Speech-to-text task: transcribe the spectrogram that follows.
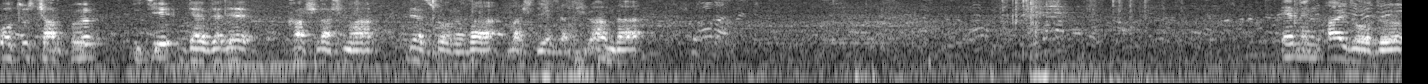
30 çarpı 2 devreli karşılaşma biraz sonra da başlayacak. Şu anda Emin Aydoğdu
